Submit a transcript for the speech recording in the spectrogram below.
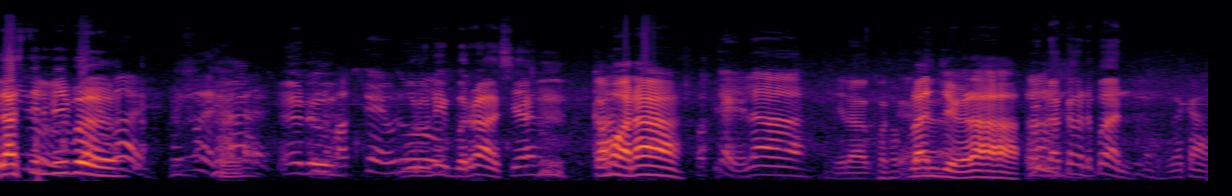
Justin Bieber Aduh. Pakai dulu. Bro ni beras ya. Come on lah Pakailah. Yalah aku pakai. Belanja lah Ni belakang depan. Belakang.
